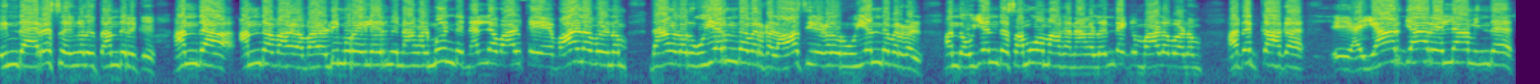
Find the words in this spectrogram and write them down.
இந்த- அரசு எங்களுக்கு தந்திருக்கு. அந்த அந்த வழிமுறையிலிருந்து நாங்கள் மீண்டும் நல்ல வாழ்க்கையை வாழ வேணும். நாங்கள் ஒரு உயர்ந்தவர்கள் ஆசிரியர்கள் ஒரு உயர்ந்தவர்கள். அந்த உயர்ந்த சமூகமாக நாங்கள் என்றைக்கும் வாழ வேணும். அதற்காக யார் யார் எல்லாம் இந்த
